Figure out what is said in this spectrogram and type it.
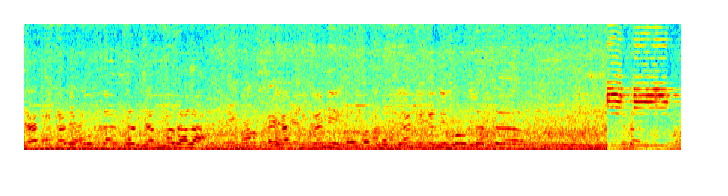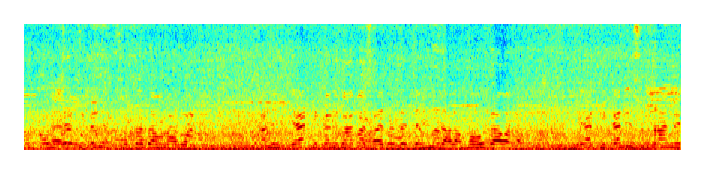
ज्या ठिकाणी बौद्धाचा जन्म झाला या ठिकाणी आणि ज्या ठिकाणी बौद्धाचं त्या ठिकाणी सुद्धा जाऊन आलो आम्ही आणि ज्या ठिकाणी बाबासाहेबाचा जन्म झाला महू गावाला त्या ठिकाणी सुद्धा आम्ही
